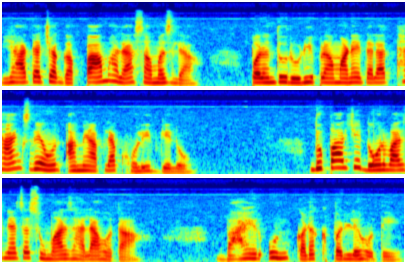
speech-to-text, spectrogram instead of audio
ह्या त्याच्या गप्पा आम्हाला समजल्या. परंतु रूढीप्रमाणे त्याला थँक्स देऊन आम्ही आपल्या खोलीत गेलो. दुपारचे दोन वाजण्याचा सुमार झाला होता. बाहेर ऊन कडक पडले होते.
